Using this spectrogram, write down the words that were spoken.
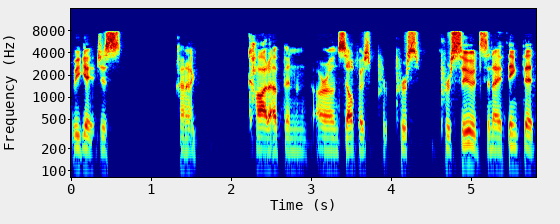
we get just kind of caught up in our own selfish pursuits, and I think that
